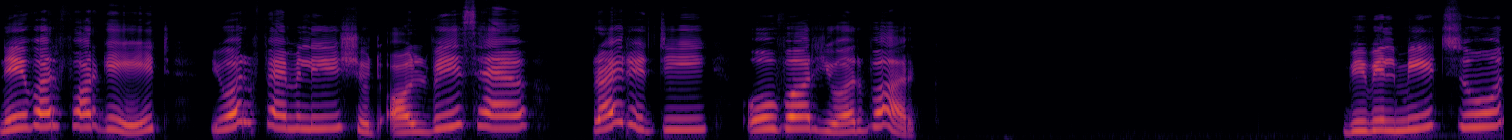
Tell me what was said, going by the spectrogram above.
never forget your family should always have priority over your work. We will meet soon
